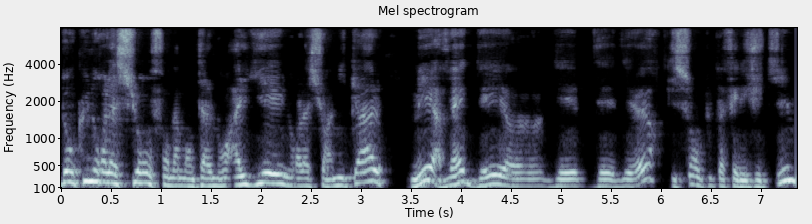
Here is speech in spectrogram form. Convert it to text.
Donc une relation fondamentalement alliée, une relation amicale, mais avec des, euh, des, des, des, heurts qui sont tout à fait légitimes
